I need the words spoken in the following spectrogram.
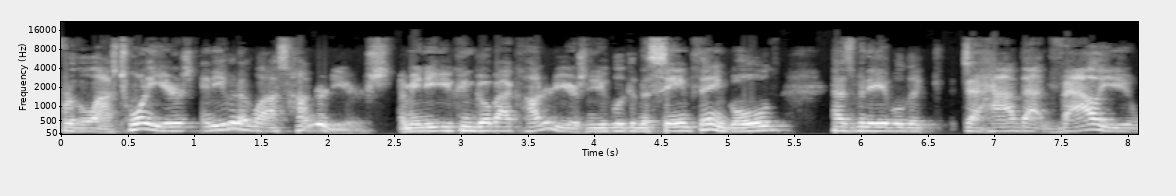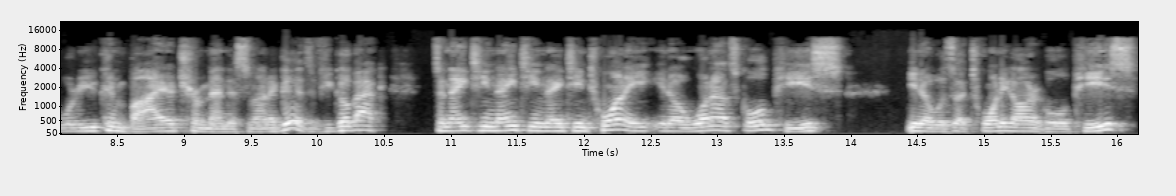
for the last 20 years and even the last 100 years. I mean, you can go back 100 years and you look at the same thing. Gold has been able to, to have that value where you can buy a tremendous amount of goods. If you go back to 1919, 1920, you know, one ounce gold piece, you know, was a $20 gold piece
